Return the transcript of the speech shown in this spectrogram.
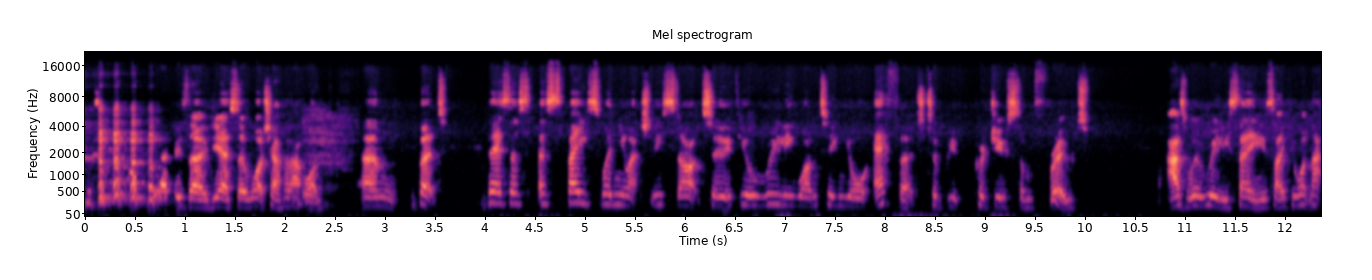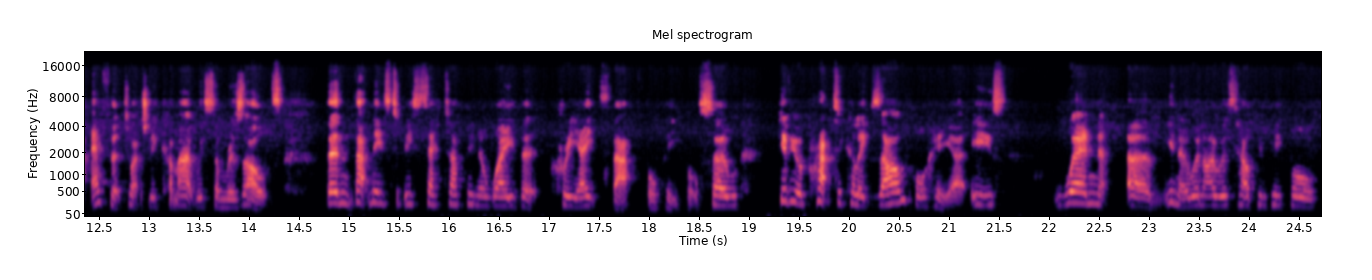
episode, yeah. So watch out for that one. Um, but there's a, a space when you actually start to, if you're really wanting your effort to be, produce some fruit, as we're really saying, it's like if you want that effort to actually come out with some results, then that needs to be set up in a way that creates that for people. So, give you a practical example here is when um, you know when I was helping people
